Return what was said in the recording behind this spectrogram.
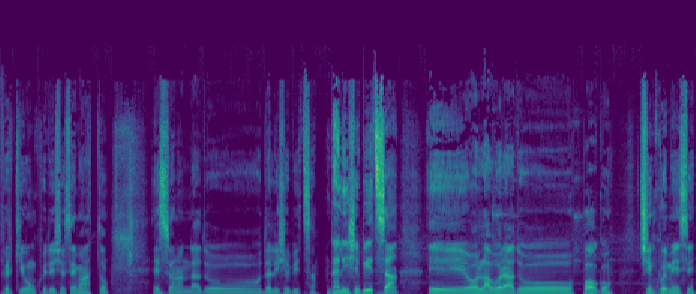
per chiunque dice sei matto e sono andato da Lice Pizza. Da Lice Pizza e ho lavorato poco, 5 mesi.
